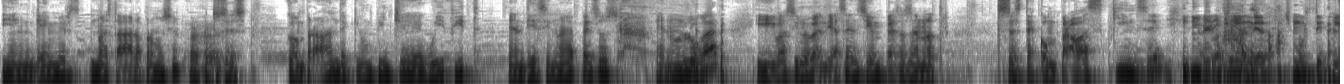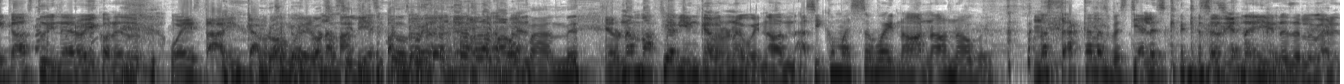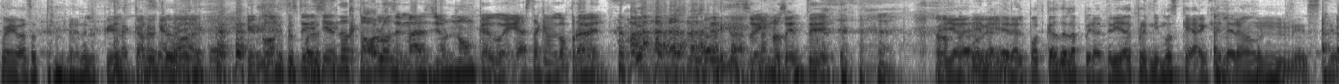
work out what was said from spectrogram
y en Gamers no estaba la promoción. Ajá. Entonces compraban de que un pinche Wii Fit en 19 pesos en un lugar y ibas y lo vendías en 100 pesos en otro. Entonces te comprabas 15 y lo ibas y vendías, multiplicabas tu dinero y con eso, güey, estaba bien cabrón, güey. Era una mafia era una mafia bien cabrona, güey. No, así como eso, güey. No, no, no, güey. Unas trácalas bestiales que, que se hacían ahí en esos lugares. Güey, vas a terminar en, el- en la que cárcel, no. Que con esto estoy diciendo todos los demás. Yo nunca, güey, hasta que me comprueben. Soy inocente. Ya muy en, el, en el podcast de la piratería aprendimos que Ángel era un, este,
